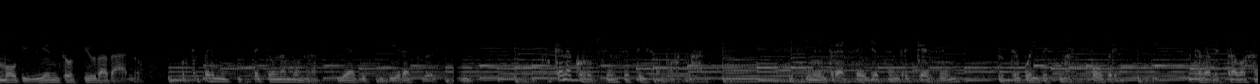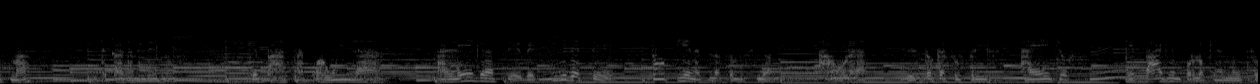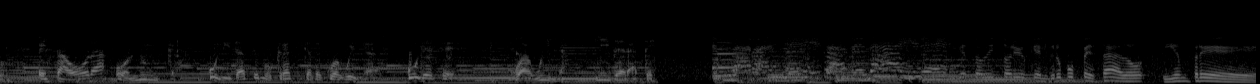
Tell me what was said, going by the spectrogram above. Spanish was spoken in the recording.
Movimiento Ciudadano. ¿Por qué permitiste que una monarquía decidiera tu destino? ¿Por qué la corrupción se te hizo normal? Es que mientras ellos se enriquecen, tú te vuelves más pobre. Cada vez trabajas más y te pagan menos. ¿Qué pasa, Coahuila? Alégrate, decídete. Tú tienes la solución. Ahora les toca sufrir a ellos. Que paguen por lo que han hecho. Es ahora o nunca. Unidad Democrática de Coahuila. UDC. Coahuila, libérate. La banderita del aire. Este auditorio que el grupo pesado siempre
